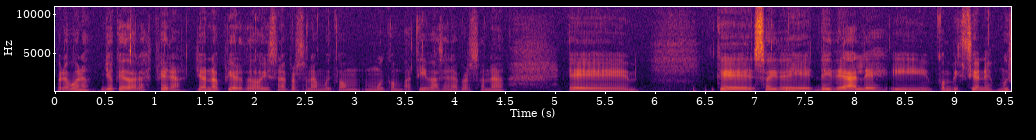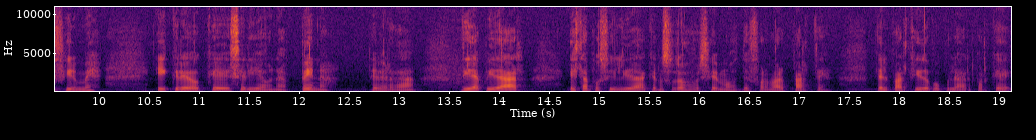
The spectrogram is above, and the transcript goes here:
pero bueno, yo quedo a la espera. Yo no pierdo, yo soy una persona muy, muy combativa, soy una persona eh, que soy de, de ideales y convicciones muy firmes y creo que sería una pena, de verdad, dilapidar esta posibilidad que nosotros ofrecemos de formar parte del Partido Popular, porque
